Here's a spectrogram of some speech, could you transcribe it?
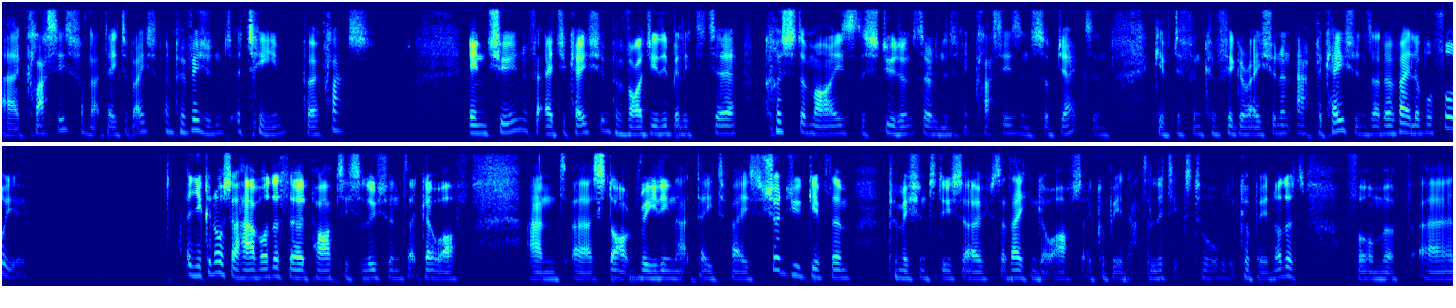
uh, classes from that database and provisions a team per class. Intune for education provides you the ability to customize the students that are in the different classes and subjects and give different configuration and applications that are available for you. And you can also have other third-party solutions that go off and uh, start reading that database should you give them permission to do so so they can go off so it could be an analytics tool it could be another form of uh,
